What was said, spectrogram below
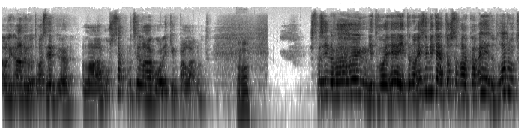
olin ajatellut, että sen yön laavussa, mutta se laavu olikin palannut. Oho. Sitten siinä vähän höngit, voi ei, että no ei se mitään, tuossa alkaa ajetut ladut,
